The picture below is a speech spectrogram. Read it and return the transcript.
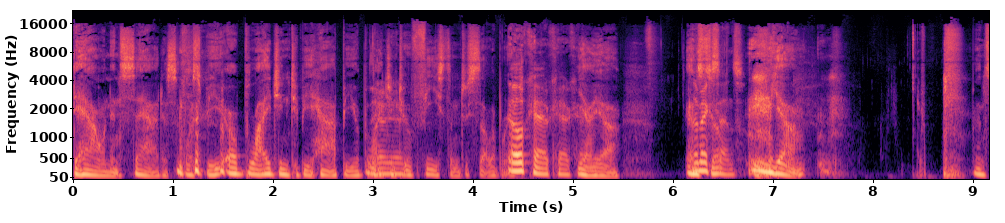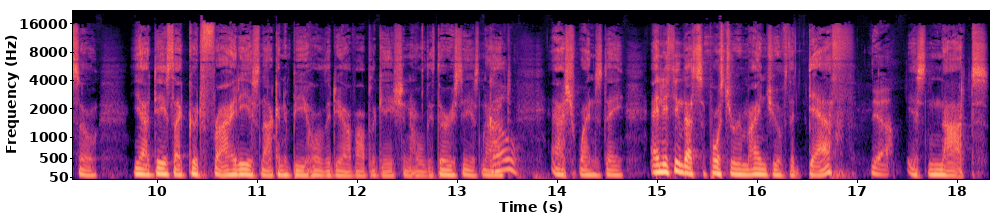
down and sad. It's supposed to be obliging to be happy, obliging yeah. to feast and to celebrate. Okay. Okay. Okay. Yeah, yeah. That makes so- sense. yeah. And so, yeah, days like Good Friday is not going to be Holy Day of Obligation. Holy Thursday is not. Oh. Ash Wednesday. Anything that's supposed to remind you of the death Yeah. is not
